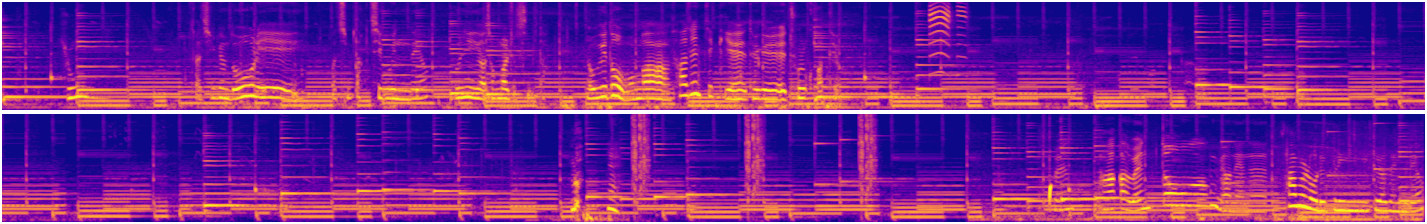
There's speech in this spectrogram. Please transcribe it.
슝. 자, 지금 노을이 마침 딱 지고 있는데요. 분위기가 정말 좋습니다. 여기도 뭔가 사진 찍기에 되게 좋을 것 같아요. 네. 아까 왼쪽 면에는 사물놀이 그림이 그려져 있는데요.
